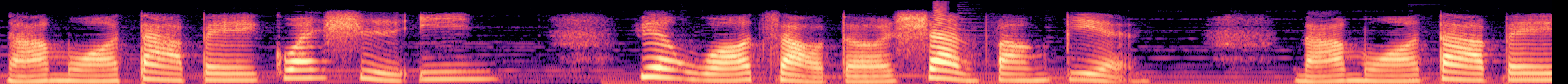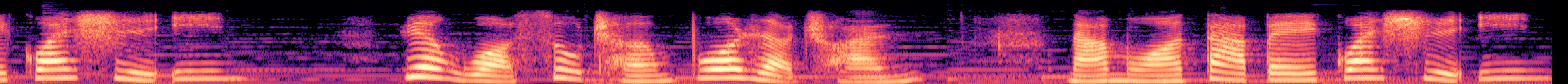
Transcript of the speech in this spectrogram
南无大悲观世音。愿我早得善方便，南无大悲观世音。愿我速成般若船。南无大悲观世音，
